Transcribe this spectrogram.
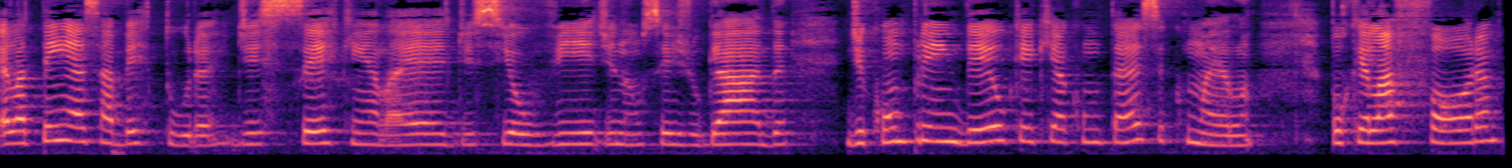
ela tem essa abertura de ser quem ela é, de se ouvir, de não ser julgada, de compreender o que, que acontece com ela. Porque lá fora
